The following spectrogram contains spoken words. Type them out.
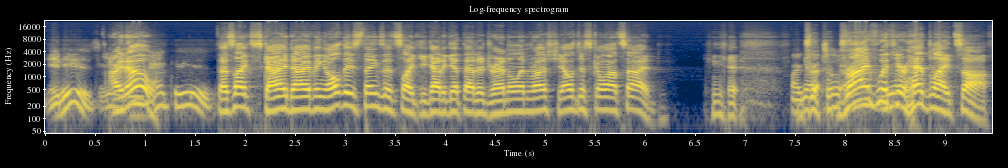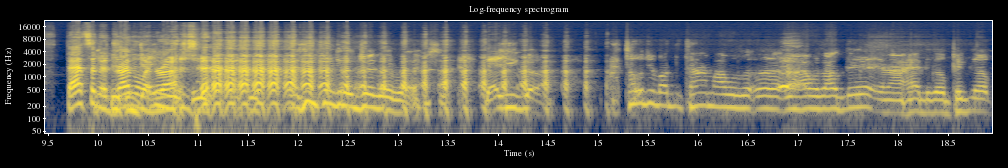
It is. It I know. exactly is. That's like skydiving, all these things. It's like you got to get that adrenaline rush. Y'all just go outside. I Dri- told- drive with your headlights off. That's an adrenaline rush. go. That's you thinking adrenaline rush. There you go. I told you about the time I was uh, I was out there and I had to go pick up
